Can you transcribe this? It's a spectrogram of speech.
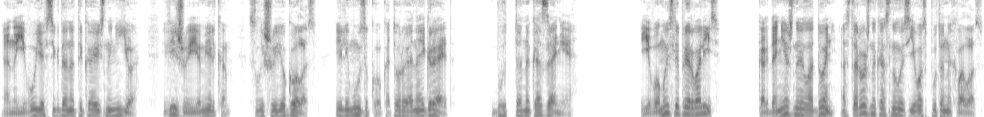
А наяву я всегда натыкаюсь на нее, вижу ее мельком, слышу ее голос или музыку, которую она играет. Будто наказание. Его мысли прервались, когда нежная ладонь осторожно коснулась его спутанных волос.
